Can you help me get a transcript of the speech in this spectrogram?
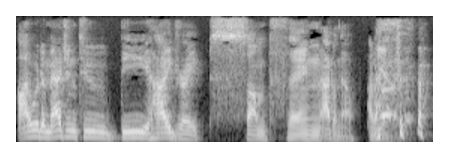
I would imagine to dehydrate something. I don't know. I don't know.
